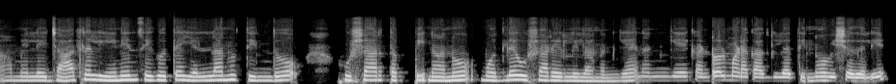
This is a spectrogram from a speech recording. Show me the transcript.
ಆಮೇಲೆ ಜಾತ್ರೆಲಿ ಏನೇನ್ ಸಿಗುತ್ತೆ ಎಲ್ಲಾನು ತಿಂದು ಹುಷಾರ್ ತಪ್ಪಿ ನಾನು ಮೊದಲೇ ಹುಷಾರಿರ್ಲಿಲ್ಲ ನನಗೆ. ನನಗೆ ಕಂಟ್ರೋಲ್ ಮಾಡಕ್ ಆಗ್ಲಿಲ್ಲ ತಿನ್ನೋ ವಿಷಯದಲ್ಲಿ.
